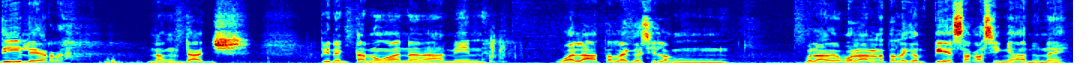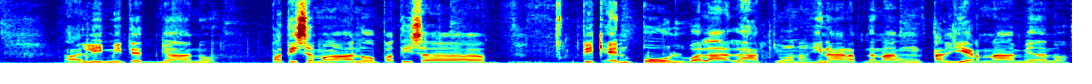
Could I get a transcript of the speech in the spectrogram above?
dealer ng Dodge pinagtanungan na namin. Wala talaga silang wala wala na talagang pyesa kasi nga ano na eh ah, limited nga no pati sa mga ano pati sa pick and pull wala. Lahat yun ano. Hinanap na ng talyer namin ano.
